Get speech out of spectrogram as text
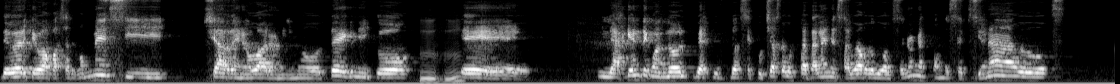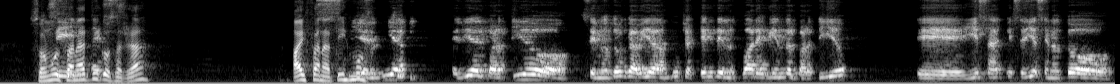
de ver qué va a pasar con Messi, ya renovaron el nuevo técnico. Eh, la gente cuando los escuchás a los catalanes hablar de Barcelona están decepcionados. ¿Son muy fanáticos allá? ¿Hay fanatismo? el, día, del partido se notó que había mucha gente en los bares viendo el partido eh, y ese día se notó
